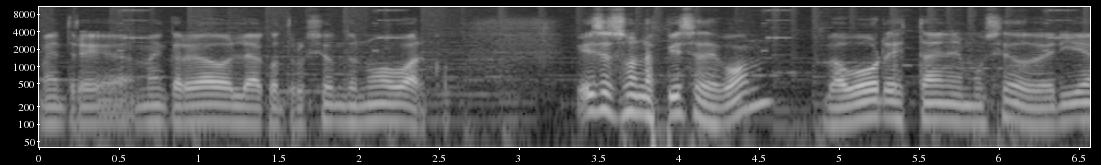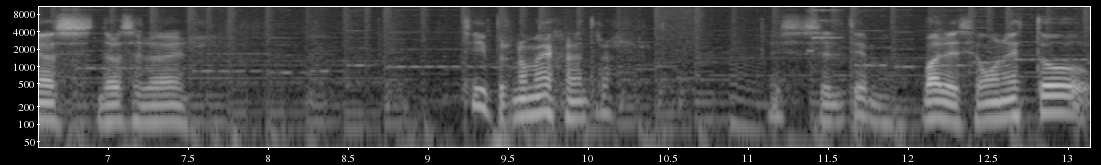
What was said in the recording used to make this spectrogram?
Me, me ha encargado la construcción de un nuevo barco. ¿Esas son las piezas de Bond? Babor está en el museo, deberías dárselo a él. Sí, pero no me dejan entrar. Ese es el tema. Vale, según esto,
